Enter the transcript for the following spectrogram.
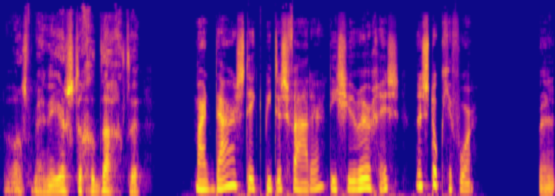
Dat was mijn eerste gedachte. Maar daar steekt Pieters vader, die chirurg is, een stokje voor. Mijn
